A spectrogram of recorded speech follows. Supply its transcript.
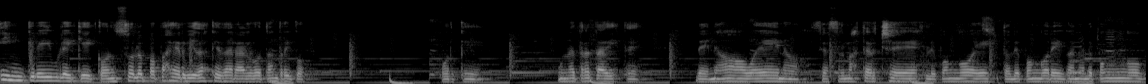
Increíble que con solo papas hervidas quedara algo tan rico. Porque una trata, viste, de no, bueno, se hace el Masterchef, le pongo esto, le pongo orégano, le pongo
